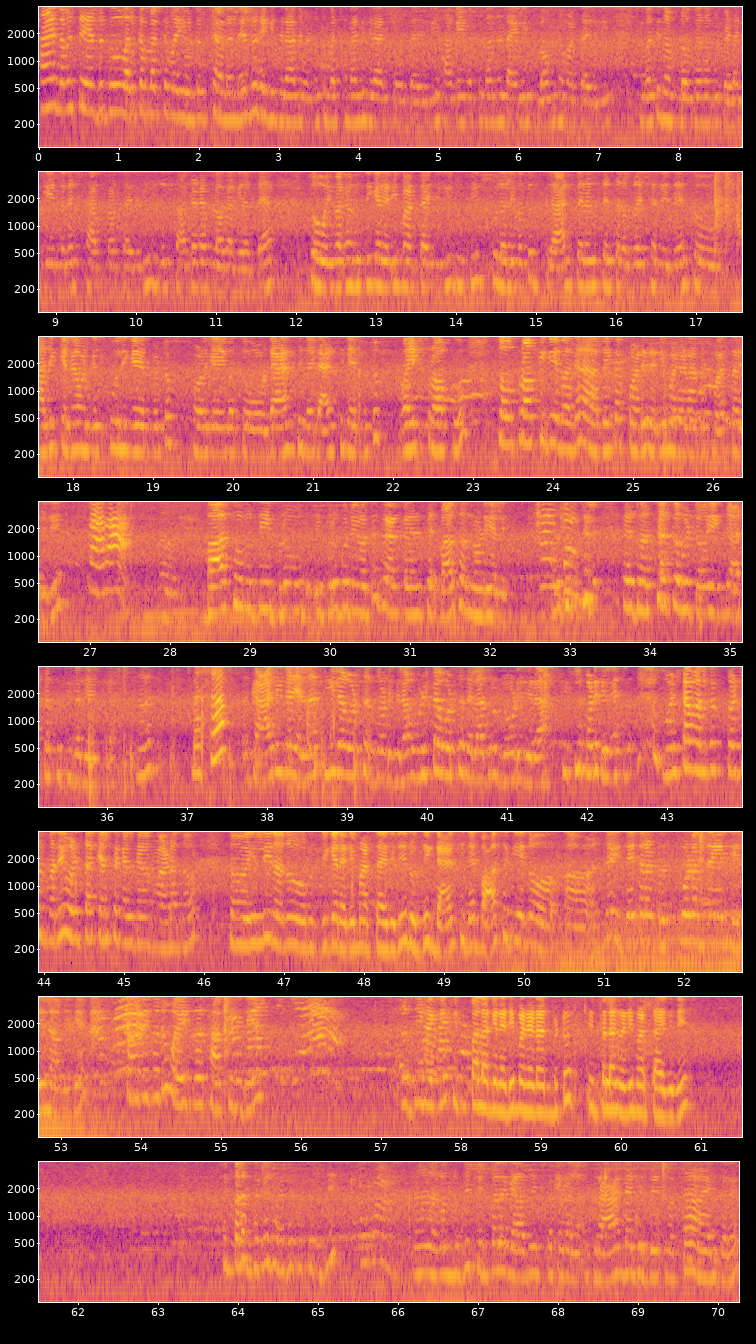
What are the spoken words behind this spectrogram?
Hi ನಮಸ್ತೆ ಎಲ್ರಿಗೂ. Welcome back to my YouTube channel ಎಲ್ಲರೂ ಹೇಗಿದ್ದೀರಾ? ನೀವೆಲ್ಲರೂ ತುಂಬ ಚೆನ್ನಾಗಿದ್ದೀರಾ ಅನ್ಕೊಳ್ತಾ ಇದ್ದೀವಿ. ಹಾಗೆ ಇವತ್ತು ನಾನು ಡೈಲಿ ಬ್ಲಾಗ್ನ ಮಾಡ್ತಾ ಇದ್ದೀವಿ. ಇವತ್ತಿನ ಬ್ಲಾಗ್ನ ನಾನು ಬೆಳಗ್ಗೆಯಿಂದಲೇ ಸ್ಟಾರ್ಟ್ ಮಾಡ್ತಾ ಇದ್ದೀವಿ. ಇದು ಸಾಟರ್ಡೆ ಬ್ಲಾಗ್ ಆಗಿರುತ್ತೆ. ಸೊ ಇವಾಗ ವೃತ್ತಿಗೆ ರೆಡಿ ಮಾಡ್ತಾ ಇದ್ದೀನಿ ವೃತ್ತಿ ಸ್ಕೂಲಲ್ಲಿ ಇವತ್ತು ಗ್ರ್ಯಾಂಡ್ ಪೇರೆಂಟ್ಸ್ ಡೇ ಸೆಲೆಬ್ರೇಷನ್ ಇದೆ. ಸೊ ಅದಕ್ಕೆ ಅವಳಿಗೆ ಸ್ಕೂಲಿಗೆ ಅಂದ್ಬಿಟ್ಟು ಅವಳಿಗೆ ಇವತ್ತು ಡ್ಯಾನ್ಸ್ ಇದೆ. ಡ್ಯಾನ್ಸಿಗೆ ಅಂದ್ಬಿಟ್ಟು ವೈಟ್ ಫ್ರಾಕು ಸೊ ಫ್ರಾಕಿಗೆ ಇವಾಗ ಮೇಕಪ್ ಮಾಡಿ ರೆಡಿ ಮಾಡೋಣ ಅಂದ್ಬಿಟ್ಟು ಮಾಡ್ತಾ ಇದ್ದೀವಿ. ಬಾಸು ವೃದ್ಧಿ ಇಬ್ರು ಇಬ್ರಿಗೂ ಇವತ್ತು ಗ್ರ್ಯಾಂಡ್ ಪೇರೆಂಟ್ಸ್ ಡೇ ಬಾಸು ಅಲ್ಲಿ ನೋಡಿ ಅಲ್ಲಿ. ಡ್ರೆಸ್ ಹಾಕೋಬಿಟ್ಟು ಹಿಂಗ ಆಡ್ತಾ ಕೂತಿದ್ದಾನೆ ಅಂತ? ಬಸ್ ಗಾಡಿನ ಎಲ್ಲ ಸೀದಾ ಓಡ್ಸೋದ್ ನೋಡಿದಿರಾ ಉಲ್ಟಾ ಓಡ್ಸೋದ್ ಎಲ್ಲಾದ್ರೂ ನೋಡಿದಿರಾ ನೋಡಿದಿಲ್ಲ ಉಲ್ಟಾ ಮಲ್ಗಿಸ್ಕೊಂಡು ಬರೀ ಉಲ್ಟಾ ಕೆಲಸಗಳನ್ನ ಮಾಡೋದು. ಸೊ ಇಲ್ಲಿ ನಾನು ರುದ್ದಿಗೆ ರೆಡಿ ಮಾಡ್ತಾ ಇದ್ದೀನಿ. ವೃದ್ಧಿಗೆ ಡ್ಯಾನ್ಸ್ ಇದೆ. ಬಾಸಿಗೆ ಏನು ಅಂದ್ರೆ ಇದೇ ತರ ಡ್ರೆಸ್ ಕೋಡ್ ಅಂತ ಏನು ಹೇಳಿಲ್ಲ ಅವನಿಗೆ ಸೊ ಅವನಿಗೂ ವೈಟ್ ಡ್ರೆಸ್ ಹಾಕಿದ್ದೀನಿ ವೃದ್ಧಿ ಹಾಗೆ ಸಿಂಪಲ್ ಆಗಿ ರೆಡಿ ಮಾಡೋಣ ಅಂದ್ಬಿಟ್ಟು ಸಿಂಪಲ್ ಆಗಿ ರೆಡಿ ಮಾಡ್ತಾ ಇದ್ದೀನಿ. ಸಿಂಪಲ್ ಆಗಿ ವೃದ್ಧಿ ನಮ್ಮ ಬುದ್ಧಿ ಸಿಂಪಲ್ ಆಗಿ ಯಾವುದು ಇಷ್ಟಪಡಲ್ಲ. ಗ್ರ್ಯಾಂಡ್ ಆಗಿರ್ಬೇಕು ಅಂತ ಹೇಳ್ತಾರೆ.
